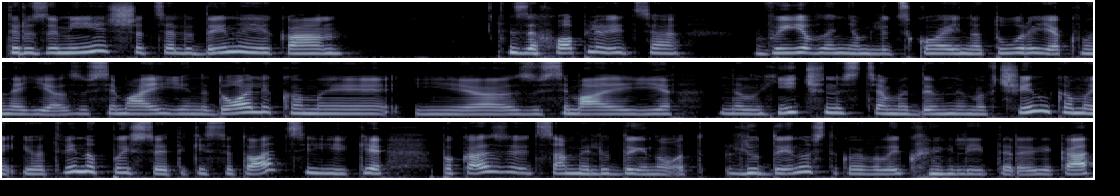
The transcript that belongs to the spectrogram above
ти розумієш, що це людина, яка захоплюється виявленням людської натури, як вона є, з усіма її недоліками і е, з усіма її нелогічностями, дивними вчинками. І от він описує такі ситуації, які показують саме людину, от людину з такої великої літери, яка.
